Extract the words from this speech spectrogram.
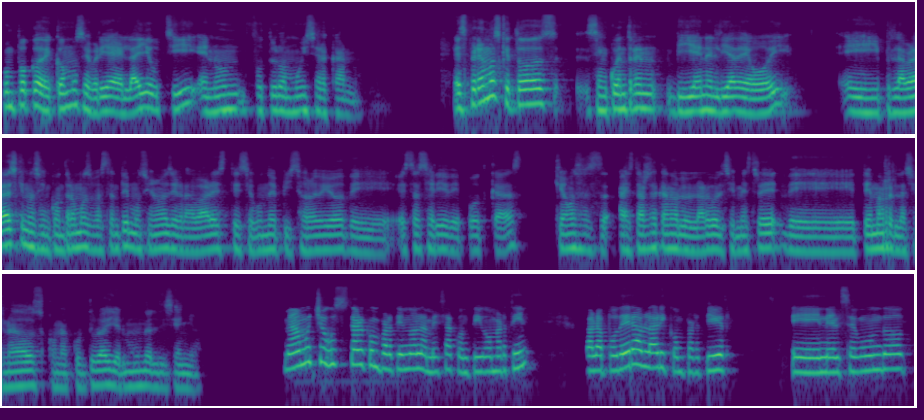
un poco de cómo se vería el IoT en un futuro muy cercano. Esperemos que todos se encuentren bien el día de hoy y pues la verdad es que nos encontramos bastante emocionados de grabar este segundo episodio de esta serie de podcast que vamos a, estar sacando a lo largo del semestre de temas relacionados con la cultura y el mundo del diseño. Me da mucho gusto estar compartiendo la mesa contigo, Martín, para poder hablar y compartir en el segundo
